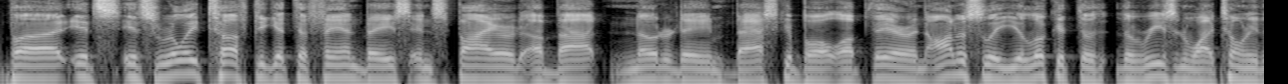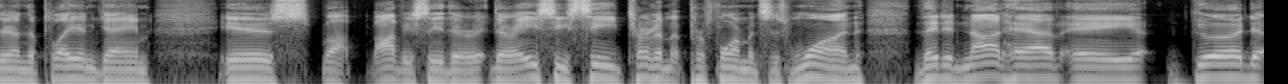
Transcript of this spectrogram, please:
But it's it's really tough to get the fan base inspired about Notre Dame basketball up there. And honestly, you look at the the reason why Tony they're in the play-in game is well, obviously their their ACC tournament performance is one. They did not have a good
